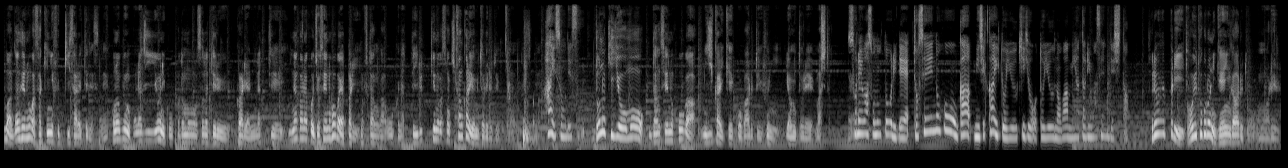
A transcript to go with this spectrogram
まあ男性の方が先に復帰されてですね、この分同じようにこう子供を育てる役割になっていながら、こう女性の方がやっぱり負担が多くなっているっていうのがその期間から読み取れるということなんですね。はい、そうです。どの企業も男性の方が短い傾向があるというふうに読み取れました？それはその通りで、女性の方が短いという企業というのは見当たりませんでした。それはやっぱりどういうところに原因があると思われる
